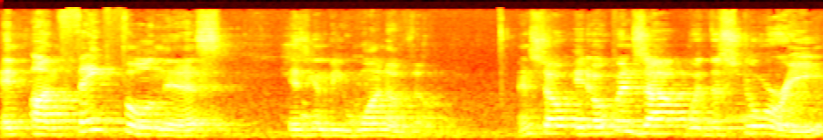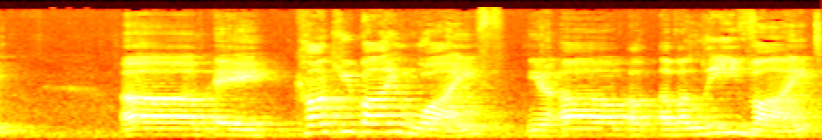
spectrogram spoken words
and unfaithfulness is going to be one of them. And so it opens up with the story of a concubine wife, you know, of, of a Levite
